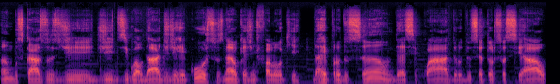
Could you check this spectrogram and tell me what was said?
ambos casos de, de desigualdade de recursos, né, o que a gente falou aqui da reprodução desse quadro do setor social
